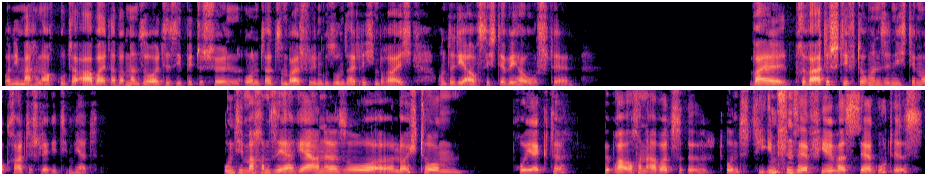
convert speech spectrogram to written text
und die machen auch gute Arbeit, aber man sollte sie bitteschön unter zum Beispiel im gesundheitlichen Bereich unter die Aufsicht der WHO stellen. Weil private Stiftungen sind nicht demokratisch legitimiert. Und die machen sehr gerne so äh, Leuchtturmprojekte. Wir brauchen aber, äh, und die impfen sehr viel, was sehr gut ist.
